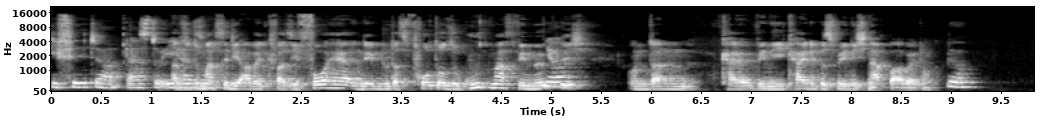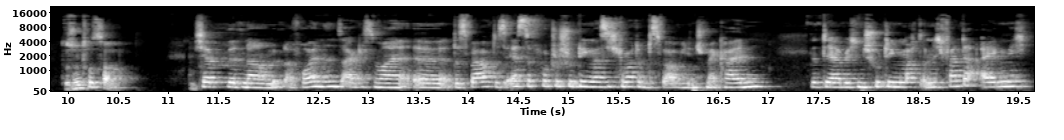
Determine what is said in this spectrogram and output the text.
die Filter, da hast du eher Also du so, machst dir die Arbeit quasi vorher, indem du das Foto so gut machst wie möglich und dann keine, keine bis wenig Nachbearbeitung. ja. Das ist interessant. Ich habe mit einer, mit einer Freundin, sag ich mal, äh, das war auch das erste Fotoshooting, was ich gemacht habe. Das war auch hier in Schmeckheiden. Mit der habe ich ein Shooting gemacht und ich fand da eigentlich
